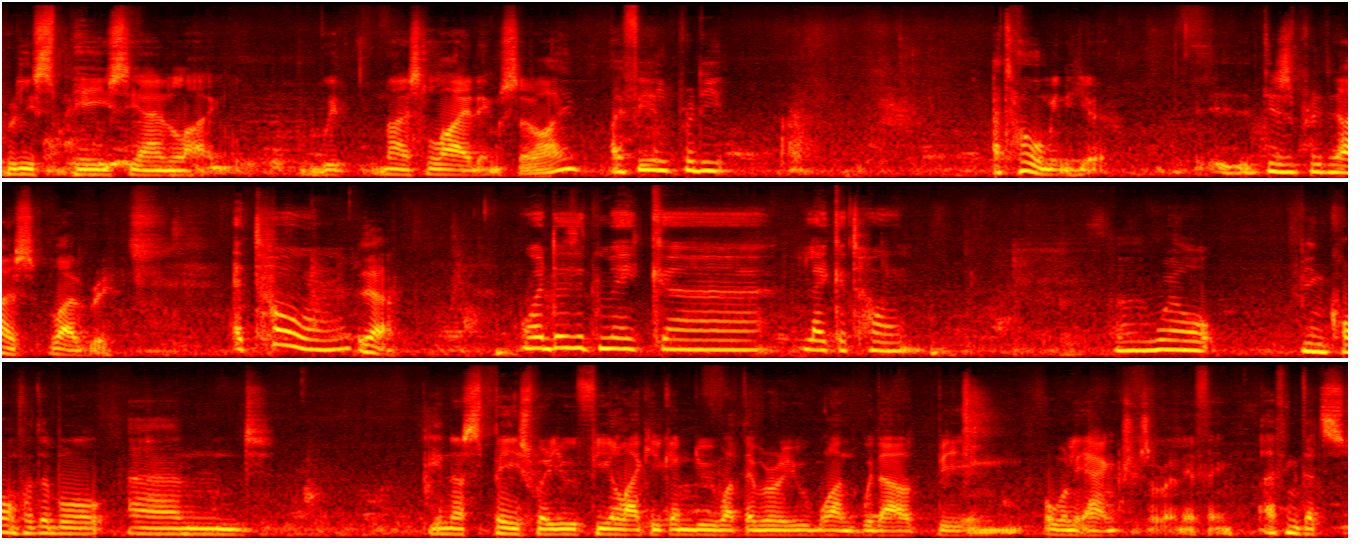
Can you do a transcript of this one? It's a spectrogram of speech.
really spacey and like with nice lighting. So I, I feel pretty at home in here. It is a pretty nice library. At home, Yeah. What does it make uh, like at home? Uh, well, being comfortable and in a space where you feel like you can do whatever you want without being overly anxious or anything. I think that's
